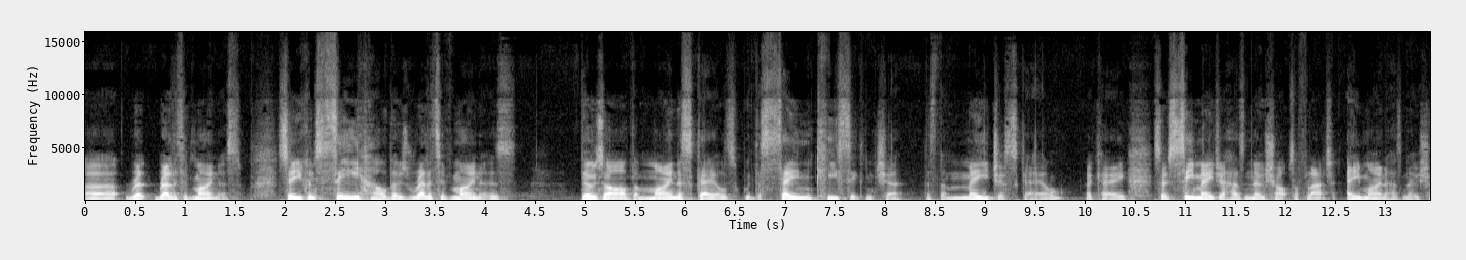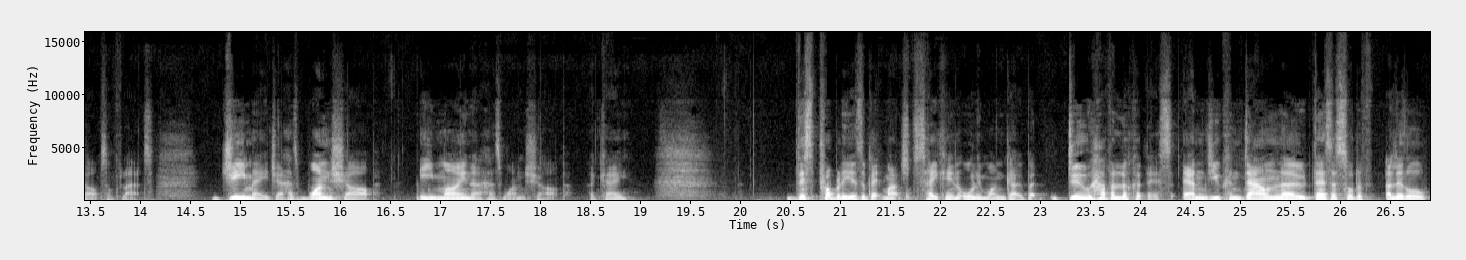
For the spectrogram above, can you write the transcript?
uh, re- relative minors. So you can see how those relative minors, those are the minor scales with the same key signature as the major scale. Okay, so C major has no sharps or flats, A minor has no sharps or flats. G major has one sharp, E minor has one sharp. Okay? this probably is a bit much to take in all in one go, but do have a look at this. And you can download, there's a sort of a little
